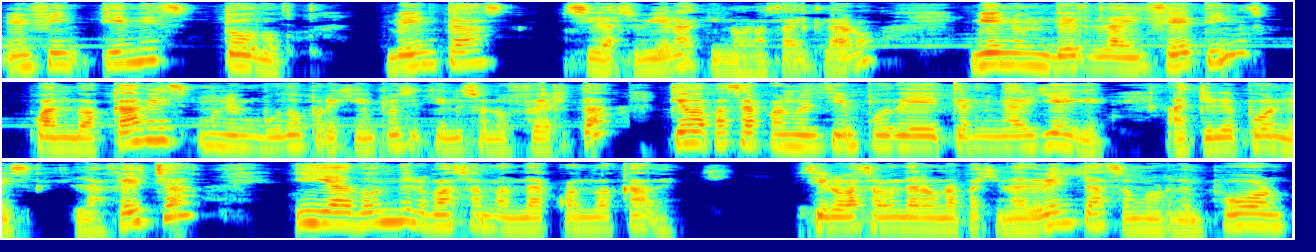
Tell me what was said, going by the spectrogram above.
en fin, tienes todo. Ventas, si las hubiera, aquí no las hay, claro. Viene un deadline settings. Cuando acabes un embudo, por ejemplo, si tienes una oferta, ¿qué va a pasar cuando el tiempo de terminar llegue? Aquí le pones la fecha y a dónde lo vas a mandar cuando acabe. Si lo vas a mandar a una página de ventas, a un orden form.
